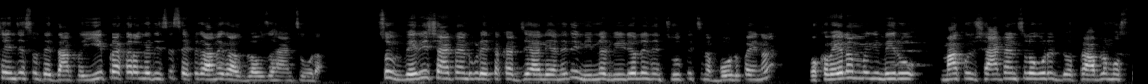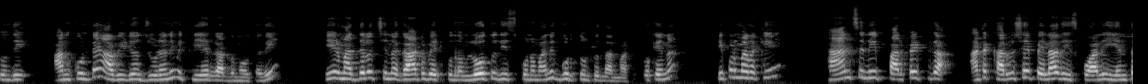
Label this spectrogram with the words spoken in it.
చేంజెస్ ఉంటాయి. దాంట్లో ఈ ప్రకారంగా తీస్తే సెట్ గానే కాదు బ్లౌజ్ హ్యాండ్స్ కూడా. సో వెరీ షార్ట్ హ్యాండ్ కూడా ఎట్లా కట్ చేయాలి అనేది నిన్నటి వీడియోలో నేను చూపించిన బోర్డు పైన. ఒకవేళ మీరు మాకు షార్ట్ హ్యాండ్స్లో కూడా ప్రాబ్లం వస్తుంది. అనుకుంటే ఆ వీడియోని చూడండి మీకు క్లియర్గా అర్థమవుతుంది. ఈ మధ్యలో చిన్న ఘాటు పెట్టుకుందాం లోతు తీసుకున్నామని గుర్తుంటుంది అనమాట ఓకేనా? ఇప్పుడు మనకి హ్యాండ్స్ని పర్ఫెక్ట్గా అంటే కర్వ్ షేప్ ఎలా తీసుకోవాలి ఎంత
